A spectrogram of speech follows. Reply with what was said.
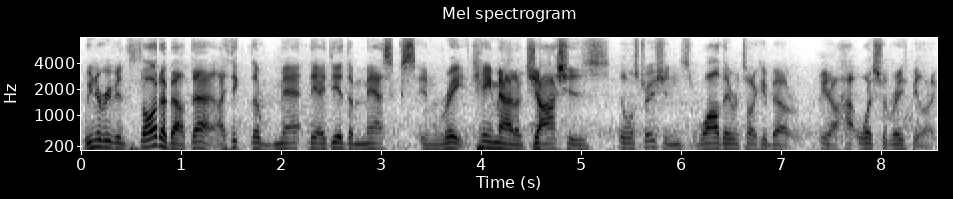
we never even thought about that. I think the ma- the idea of the masks in Wraith came out of Josh's illustrations while they were talking about you know how, what should Wraith be like,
